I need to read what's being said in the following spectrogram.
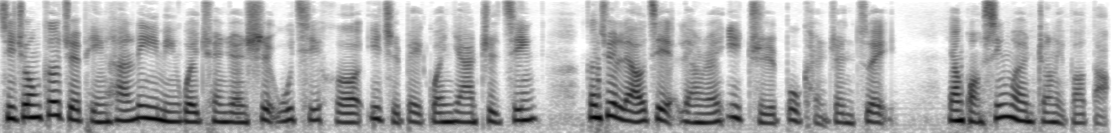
其中戈觉平和另一名维权人士吴其和一直被关押至今。根据了解，两人一直不肯认罪。央广新闻整理报道。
